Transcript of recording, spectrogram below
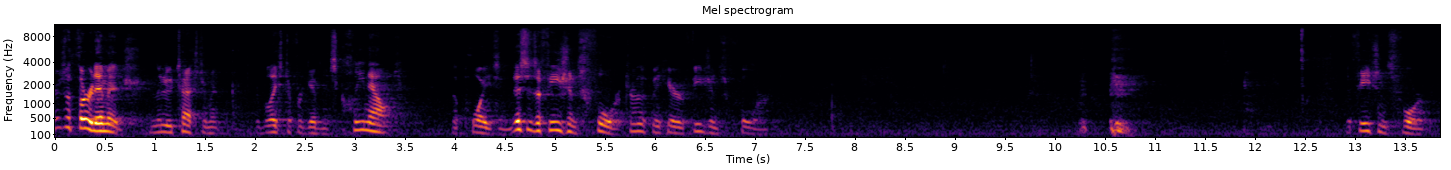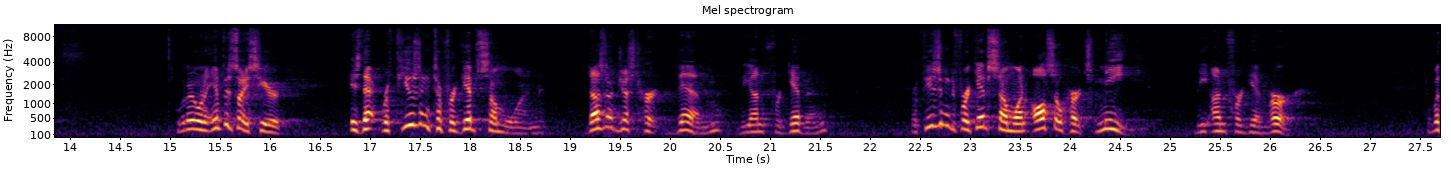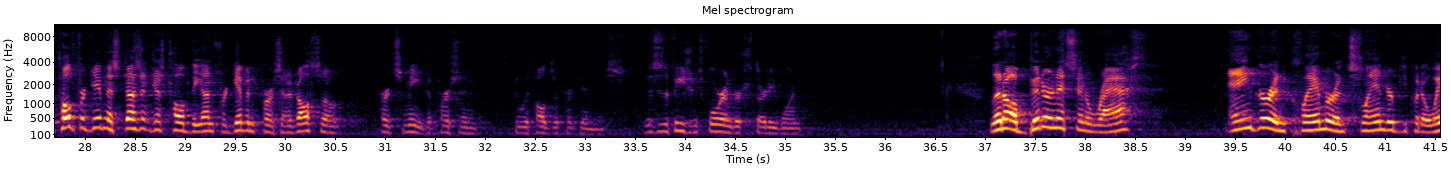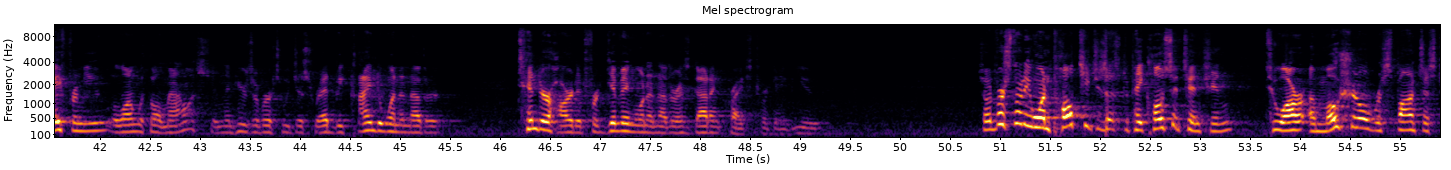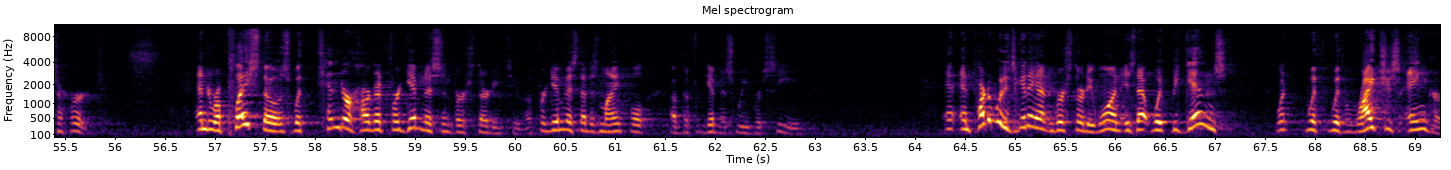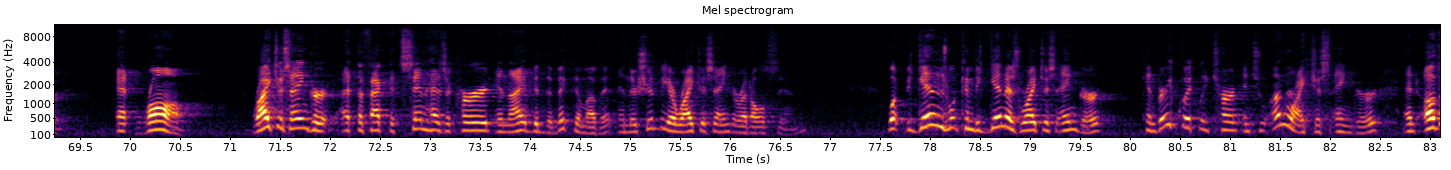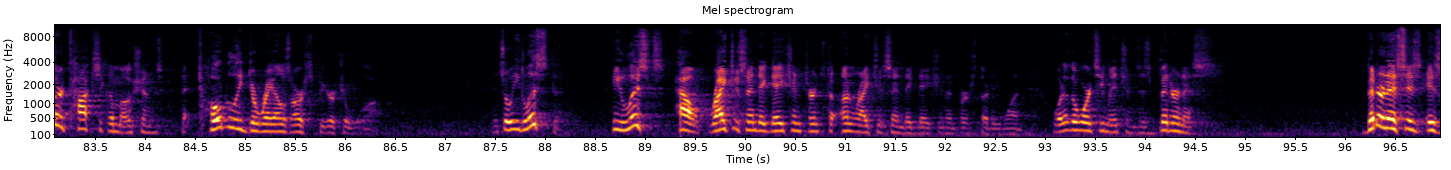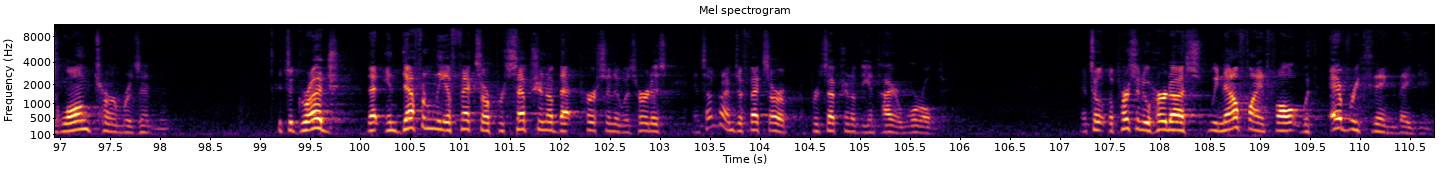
Here's a third image in the New Testament that relates to forgiveness. Clean out the poison. This is Ephesians 4. Turn with me here, Ephesians 4. Ephesians 4. What I want to emphasize here is that refusing to forgive someone doesn't just hurt them, the unforgiven. Refusing to forgive someone also hurts me, the unforgiver. Withhold forgiveness doesn't just hold the unforgiven person, it also hurts me, the person who withholds the forgiveness. This is Ephesians 4 and verse 31. Let all bitterness and wrath Anger and clamor and slander be put away from you, along with all malice. And then here's a verse we just read Be kind to one another, tenderhearted, forgiving one another as God in Christ forgave you. So in verse 31, Paul teaches us to pay close attention to our emotional responses to hurt and to replace those with tenderhearted forgiveness in verse 32, a forgiveness that is mindful of the forgiveness we've received. And, and part of what he's getting at in verse 31 is that what begins with, with righteous anger at wrong, righteous anger at the fact that sin has occurred and I've been the victim of it, and there should be a righteous anger at all sin. What begins, what can begin as righteous anger, can very quickly turn into unrighteous anger and other toxic emotions that totally derails our spiritual walk. And so he lists them. He lists how righteous indignation turns to unrighteous indignation in verse 31. One of the words he mentions is bitterness, Bitterness is, is long term resentment. It's a grudge that indefinitely affects our perception of that person who has hurt us and sometimes affects our perception of the entire world. And so the person who hurt us, we now find fault with everything they do.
